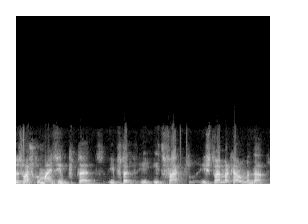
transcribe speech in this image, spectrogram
Mas eu acho que o mais importante, e, portanto, e, e de facto isto vai marcar um mandato.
